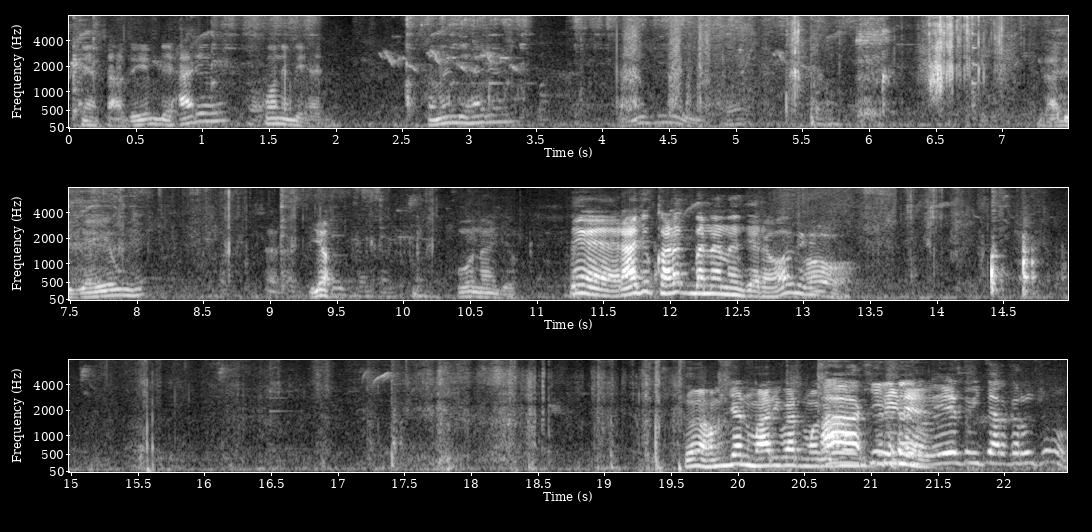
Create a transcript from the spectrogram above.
ત્યાં સાધુ એમ બિહાર્યો હોય? કોને બિહાર્યો તમે બિહાર્યો હોય? ગાડી જાય એવું છે? હું ના જો તે રાજુ કડક બનાના જરા હો તો ને મારી વાત મગજ મગજમાં ઉતરીને? એ તો વિચાર કરું છું.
